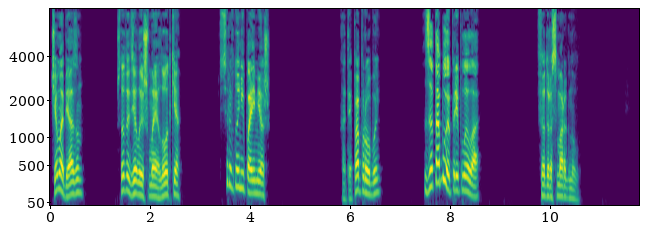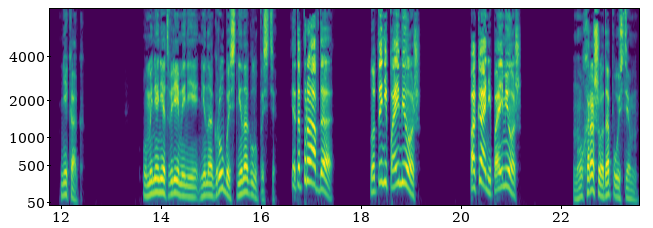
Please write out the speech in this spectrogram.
Чем обязан? Что ты делаешь в моей лодке? Все равно не поймешь. А ты попробуй. За тобой приплыла. Федор сморгнул. Никак. У меня нет времени ни на грубость, ни на глупости. Это правда! но ты не поймешь. Пока не поймешь. Ну, хорошо, допустим.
